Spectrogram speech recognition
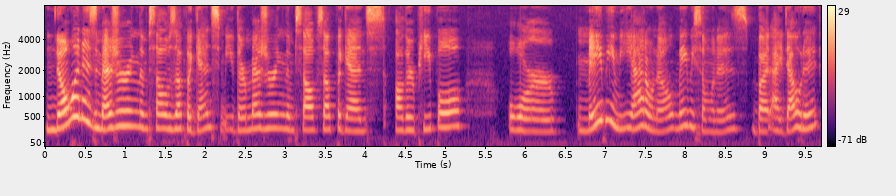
No one is measuring themselves up against me. They're measuring themselves up against other people or maybe me, I don't know. Maybe someone is, but I doubt it.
